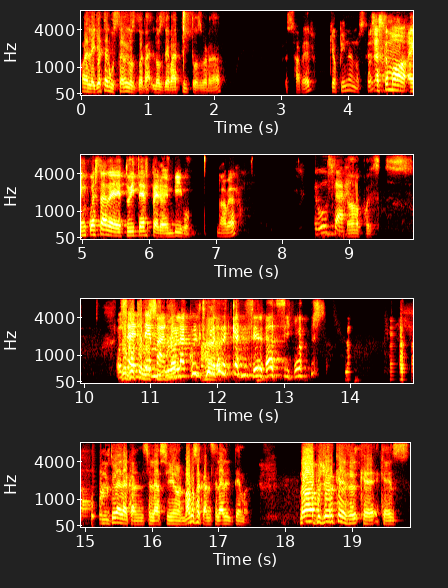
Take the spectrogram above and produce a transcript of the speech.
Órale, ya te gustaron los, deba- los debatitos, ¿verdad? Pues a ver, ¿qué opinan O ustedes? sea, es como encuesta de Twitter, pero en vivo. A ver. Me gusta. No, pues. o yo sea, el tema, sirve. no la cultura de cancelación. Cultura de la cancelación. Vamos a cancelar el tema. No, pues yo creo que es, que, que es,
